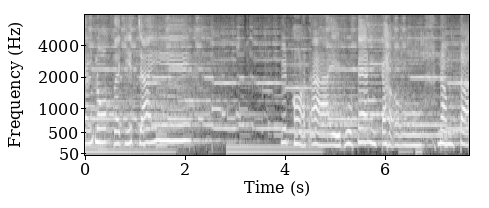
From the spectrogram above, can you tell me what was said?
สียงนกสะกิดใจขึ้นหอดอายผู้แฟนเก่าน้ำตา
